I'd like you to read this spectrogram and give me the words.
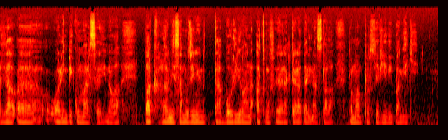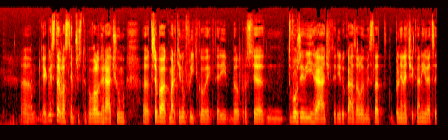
za Olympiku Marseille. No a pak hlavně samozřejmě ta bouřlivá atmosféra, která tady nastala, to mám prostě v živý paměti. Ehm, jak byste vlastně přistupoval k hráčům, eh, třeba k Martinu Frýdkovi, který byl prostě mm, tvořivý hráč, který dokázal vymyslet úplně nečekané věci.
